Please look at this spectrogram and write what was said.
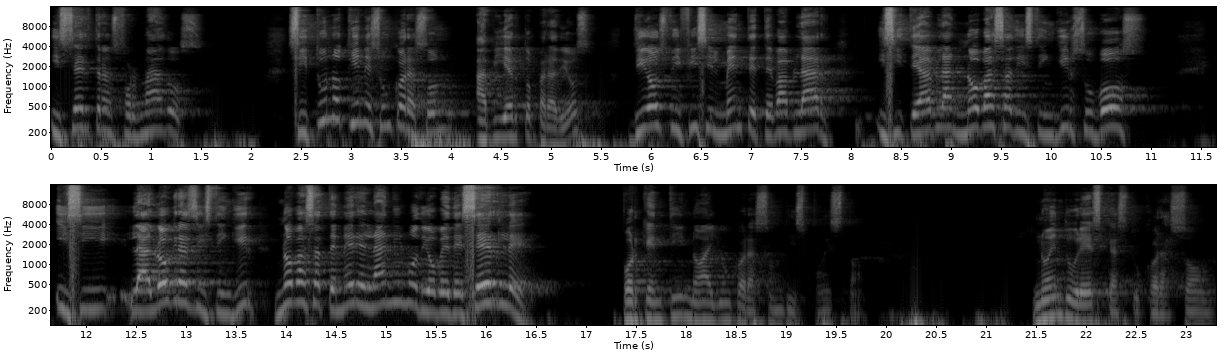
y ser transformados. Si tú no tienes un corazón abierto para Dios, Dios difícilmente te va a hablar. Y si te habla, no vas a distinguir su voz. Y si la logras distinguir, no vas a tener el ánimo de obedecerle, porque en ti no hay un corazón dispuesto. No endurezcas tu corazón.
